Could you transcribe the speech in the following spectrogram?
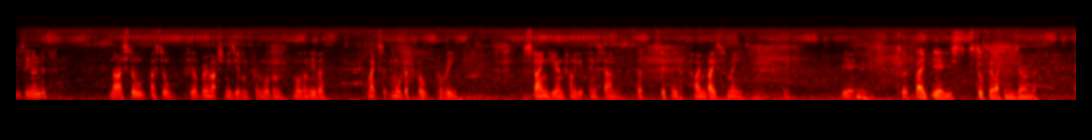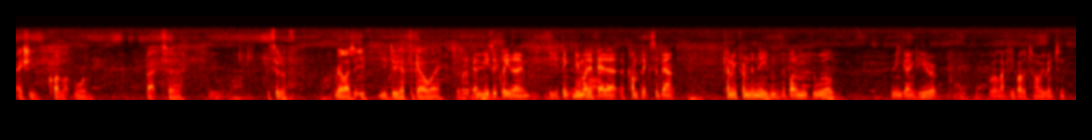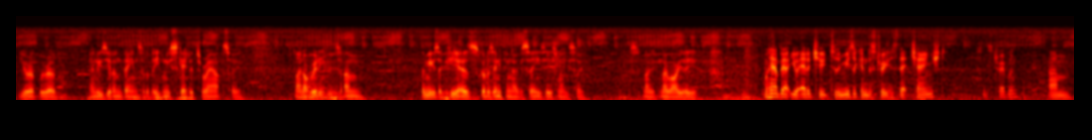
New Zealanders? No, I still I still feel very much New Zealand probably more than more than ever. It makes it more difficult probably staying here and trying to get things done. But it's definitely home base for me. Yeah. So, ba- yeah, you still feel like a New Zealander. Actually, quite a lot more. But uh, you sort of realise that you, you do have to go away. sort What of about thing. musically though? Do you think you might have had a, a complex about coming from Dunedin, the bottom of the world, and then going to Europe? Well, luckily by the time we went to Europe, we were a, New Zealand band, sort of evenly scattered throughout. So no, not really. Um, the music here is as good as anything overseas, easily. So no no worry there. Well, how about your attitude to the music industry? Has that changed since travelling? Um,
